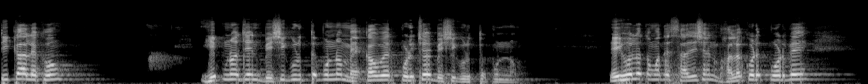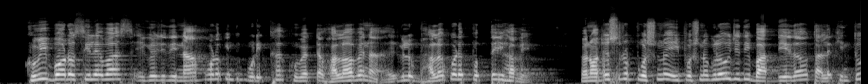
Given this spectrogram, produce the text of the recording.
টিকা লেখো। হিপনোজেন বেশি গুরুত্বপূর্ণ, ম্যাকাওয়ের পরিচয় বেশি গুরুত্বপূর্ণ। এই হলো তোমাদের সাজেশন ভালো করে পড়বে। খুবই বড় সিলেবাস এগুলো যদি না পড়ো কিন্তু পরীক্ষা খুব একটা ভালো হবে না। এগুলো ভালো করে পড়তেই হবে। কারণ অজস্র প্রশ্ন, এই প্রশ্নগুলোও যদি বাদ দিয়ে দাও, তাহলে কিন্তু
